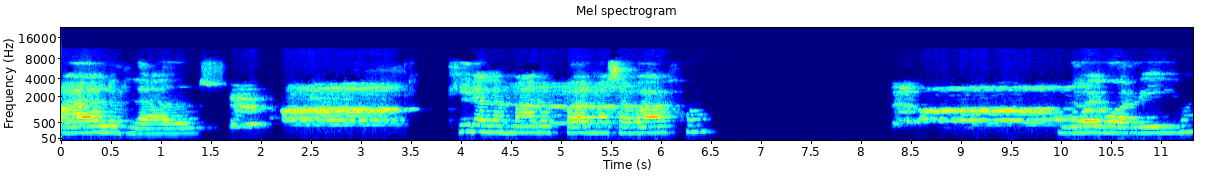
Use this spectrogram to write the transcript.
A los lados. Giran las manos palmas abajo. Luego arriba.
